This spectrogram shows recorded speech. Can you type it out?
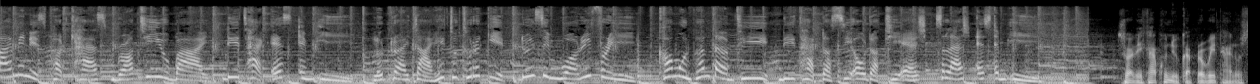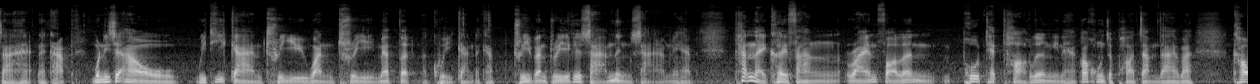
5 minutes podcast brought to you by d t a c SME ลดรายจ่ายให้ทุกธุรกิจด้วยซิมวอรี่ฟรี ข้อมูลเพิ่มเติมที่ d t a c c o t h s m e สวัสดีครับ คุณอยู่กับประวิทยานุสาหะนะครับ วันนี้จะเอาวิธีการ tree one tree method มาคุยกันนะครับ tree one tree ก็คือ 313 นะครับ ท่านไหนเคยฟัง Ryan Fallon พูด TED Talk เรื่องนี้นะฮะก็คงจะพอจำได้ว่า เขา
